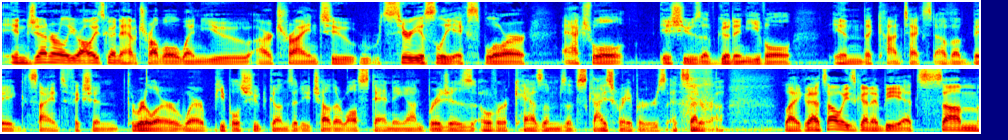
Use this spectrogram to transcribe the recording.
in general, you're always going to have trouble when you are trying to seriously explore actual issues of good and evil in the context of a big science fiction thriller where people shoot guns at each other while standing on bridges over chasms of skyscrapers, etc. like that's always going to be at some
